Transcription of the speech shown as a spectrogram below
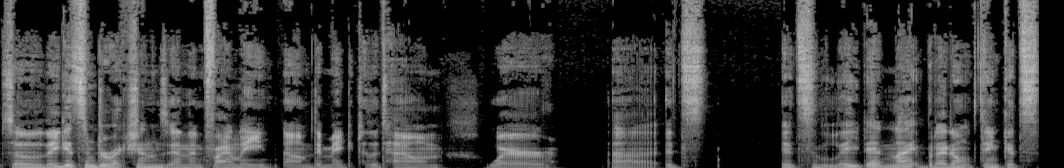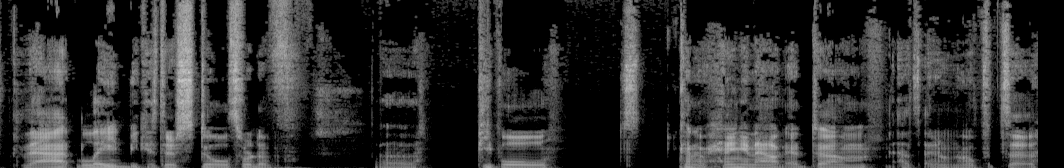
So they get some directions, and then finally, um, they make it to the town where uh, it's it's late at night, but I don't think it's that late because there's still sort of uh, people kind of hanging out at um I don't know if it's a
